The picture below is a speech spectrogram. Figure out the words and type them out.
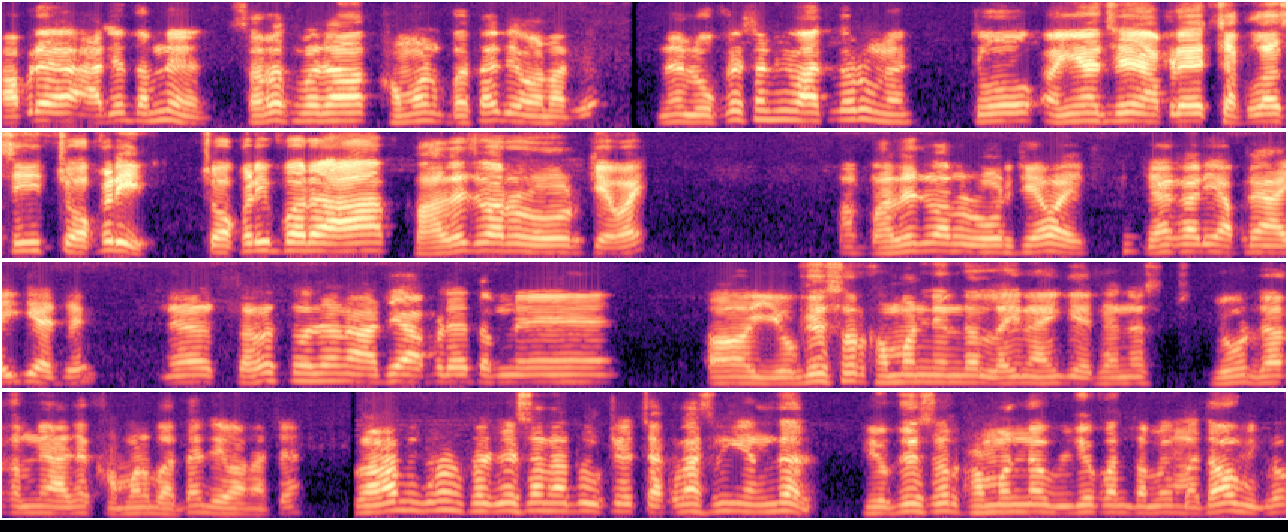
આપણે આજે તમને સરસ મજા ખમણ બતાવી દેવાના છે. અને લોકેશનની વાત કરું ને, તો અહીંયા છે આપણે ચકલાસી ચોકડી. ચોકડી પર આ ભાલેજવાળો રોડ કહેવાય. આ ભાલેજવાળો રોડ કહેવાય. ત્યાં ગાડી આપણે આવી ગયા છે. ને સરસ મજાના આજે આપણે તમને યોગેશ્વર ખમણની અંદર લઈને આવી ગયા છે અને જોરદાર તમને આજે ખમણ બતાવી દેવાના છે. ઘણા મિત્રોનું સજેશન હતું કે ચકલાસની અંદર યોગેશ્વર ખમણ નો વીડિયો પણ તમે બતાવો મિત્રો.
